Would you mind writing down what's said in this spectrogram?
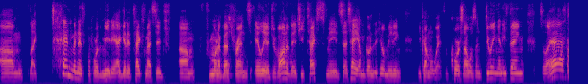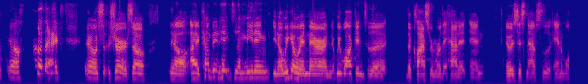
um, like ten minutes before the meeting, I get a text message um, from one of my best friends, Ilya Jovanovic. He texts me and says, "Hey, I'm going to the Heal meeting. You coming with?" Of course, I wasn't doing anything, so like, yeah, you know, what the heck, you know, sh- sure. So you know, I accompanied him to the meeting. You know, we go in there and we walk into the the classroom where they had it, and it was just an absolute animal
